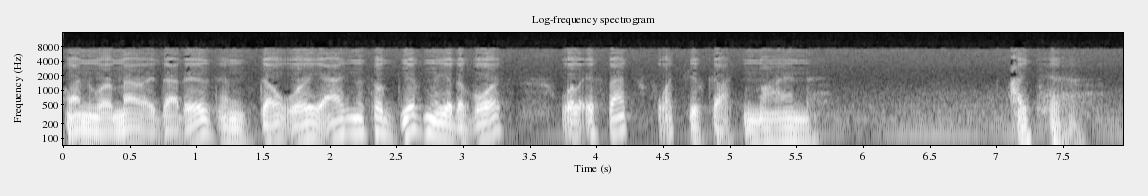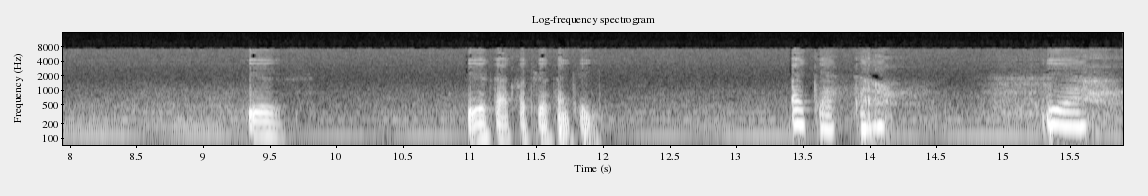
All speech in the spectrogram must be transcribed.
when we're married, that is, and don't worry, Agnes will give me a divorce. Well, if that's what you've got in mind, I care. Is is that what you're thinking? I guess so. Yeah,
